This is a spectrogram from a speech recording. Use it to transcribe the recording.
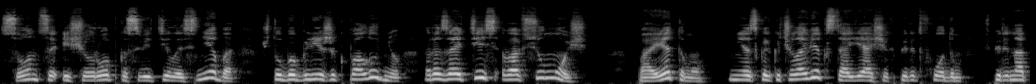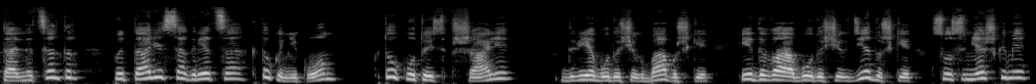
Солнце еще робко светило с неба, чтобы ближе к полудню разойтись во всю мощь, Поэтому несколько человек, стоящих перед входом в перинатальный центр, пытались согреться кто коньяком, кто кутаясь в шали. Две будущих бабушки и два будущих дедушки с усмешками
